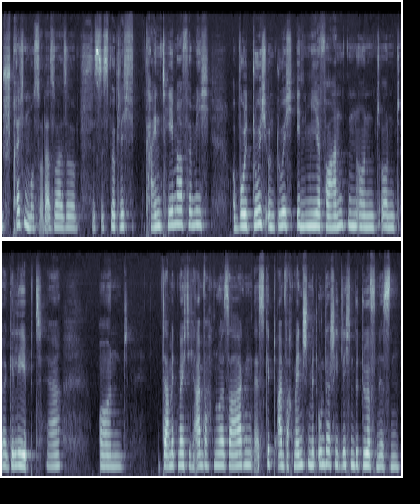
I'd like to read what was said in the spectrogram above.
sprechen muss oder so. Also es ist wirklich kein Thema für mich, obwohl durch und durch in mir vorhanden und, und äh, gelebt. Ja? Und damit möchte ich einfach nur sagen, es gibt einfach Menschen mit unterschiedlichen Bedürfnissen.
